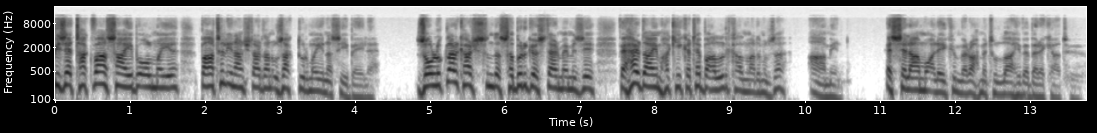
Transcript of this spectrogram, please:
Bize takva sahibi olmayı, batıl inançlardan uzak durmayı nasip eyle. Zorluklar karşısında sabır göstermemizi ve her daim hakikate bağlılık almamıza amin. Esselamu aleyküm ve rahmetullahi ve berekatühü.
